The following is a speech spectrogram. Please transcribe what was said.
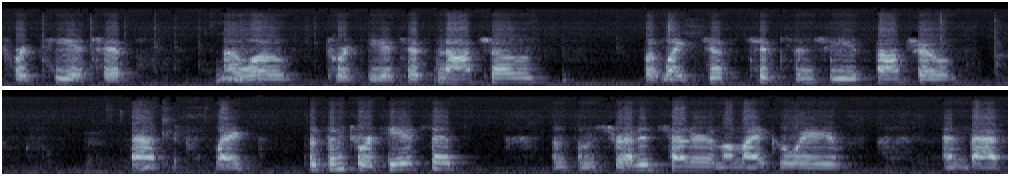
Tortilla chips. I love tortilla chips, nachos, but like just chips and cheese nachos. That's Okay. like put some tortilla chips and some shredded cheddar in the microwave, and that's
